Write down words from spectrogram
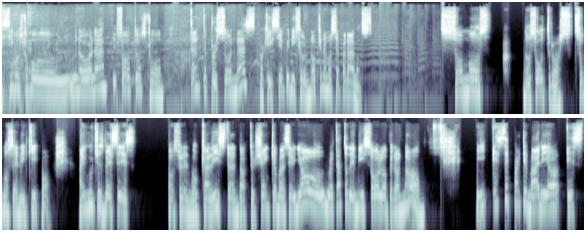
Hicimos como una hora de fotos con tantas personas, porque siempre dijo, no queremos separarnos. Somos nosotros, somos el equipo. Hay muchas veces, vamos a ver, el vocalista, Dr. Schenker va a decir, yo retrato de mí solo, pero no. Y esta parte Mario es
